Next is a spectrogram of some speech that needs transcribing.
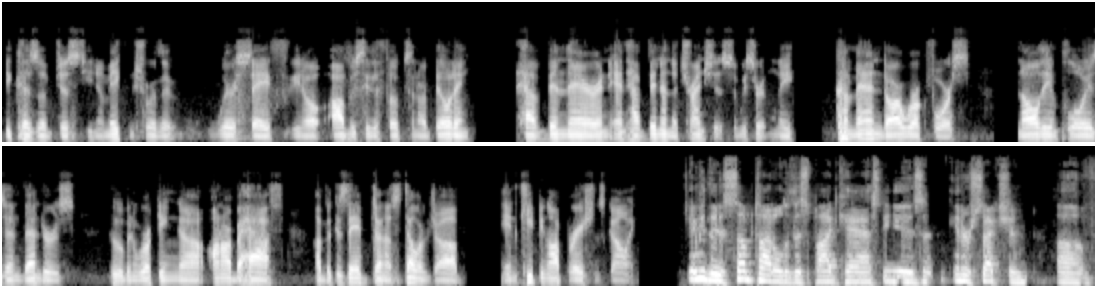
because of just, you know, making sure that we're safe, you know, obviously the folks in our building have been there and, and have been in the trenches. So we certainly commend our workforce and all the employees and vendors who have been working uh, on our behalf uh, because they've done a stellar job in keeping operations going. Jamie, the subtitle of this podcast is an intersection of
